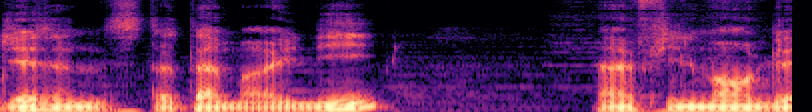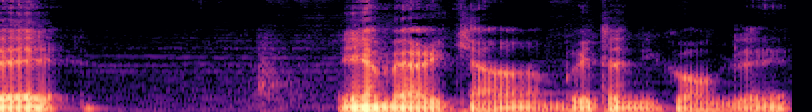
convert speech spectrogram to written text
Jason Statham réunis. Un film anglais et américain, britannico-anglais,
